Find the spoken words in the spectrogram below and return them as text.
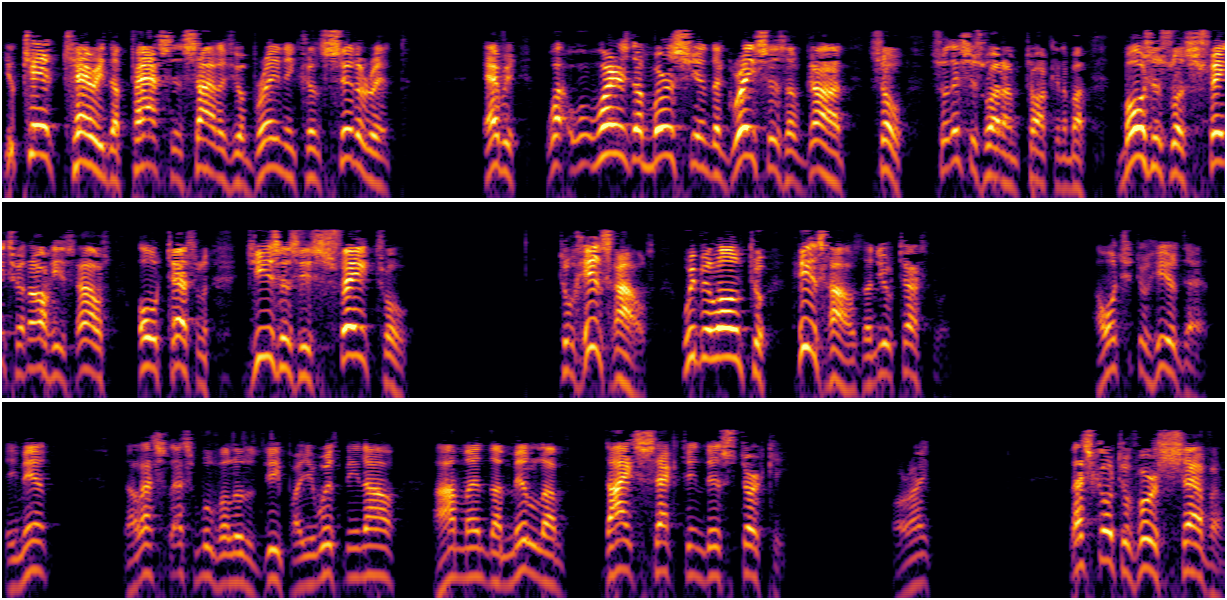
You can't carry the past inside of your brain and consider it. Every where is the mercy and the graces of God? So, so this is what I'm talking about. Moses was faithful in all his house, Old Testament. Jesus is faithful to his house. We belong to his house, the New Testament. I want you to hear that. Amen. Now let's let's move a little deep. Are you with me now? I'm in the middle of dissecting this turkey. All right. Let's go to verse seven.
